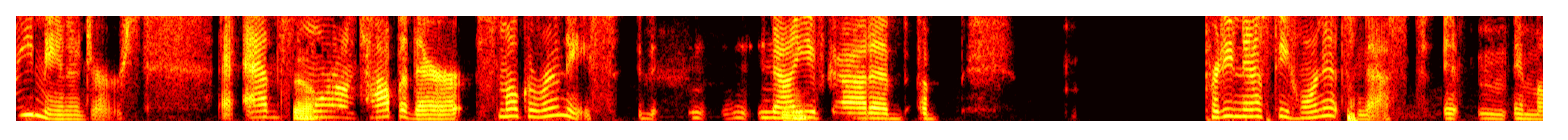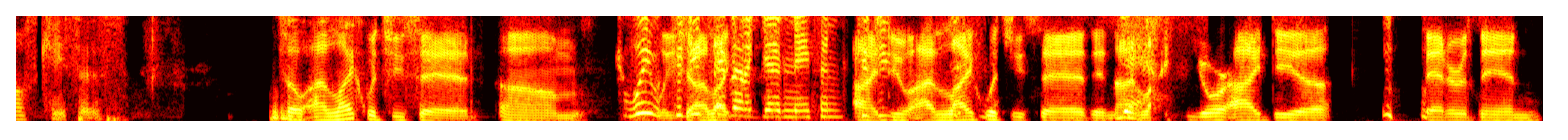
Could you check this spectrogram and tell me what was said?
three managers. Add some Yeah. more on top of there, smokeroonies. Now Mm. you've got a, a pretty nasty hornet's nest in, in most cases. So I like what you said. Um, Could, we, Alicia, could you say like- that again, Nathan? Could I you, do. I like what you said, and I like your idea better than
